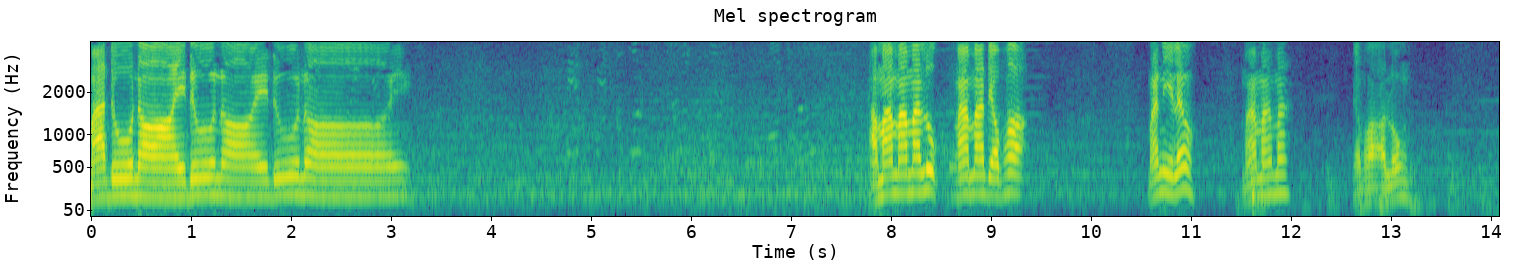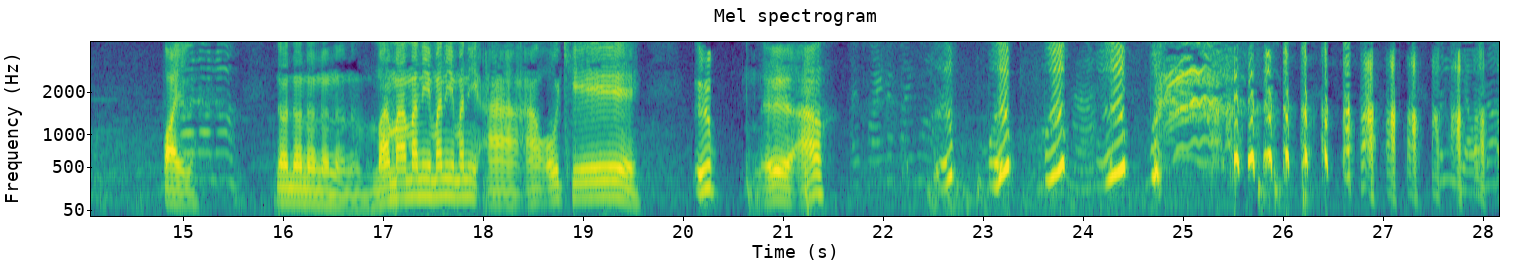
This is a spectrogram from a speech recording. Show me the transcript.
มาดูหน่อย ดูหน่อย ดูหน่อยอะมามามาลูก มามาเดี๋ยวพ่อ มานี่เร็ว มามามาเดี๋ยวพ่อเอาลง ปล่อยเลย no no no no no no มามามานี่มานี่มานี่อ่าเอาโอเคอึ๊บ เออ เอาค่อยๆค่อยๆพ่ออึ๊บอึ๊บอึ๊บอึ๊บมันเหนียวเนาะ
